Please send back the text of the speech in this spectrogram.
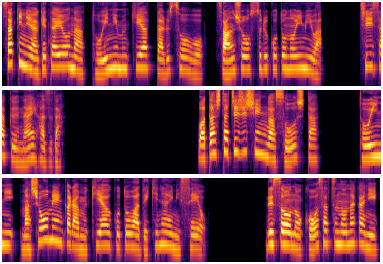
先に挙げたような問いに向き合ったルソーを参照することの意味は小さくないはずだ。私たち自身がそうした問いに真正面から向き合うことはできないにせよ、ルソーの考察の中に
